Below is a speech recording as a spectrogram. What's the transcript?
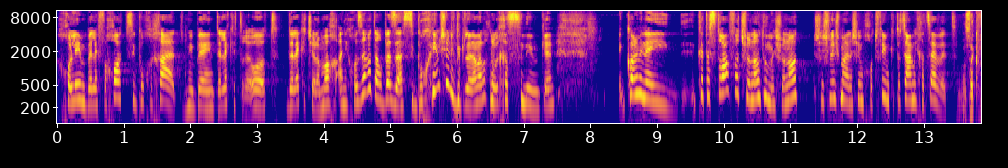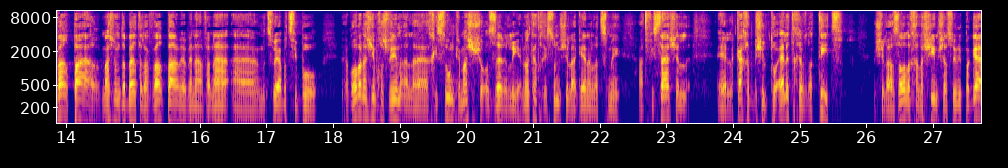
חולים בלפחות סיבוך אחד מבין דלקת ריאות, דלקת של המוח. אני חוזרת הרבה, זה הסיבוכים שלי בגללם אנחנו מחסנים, כן? כל מיני קטסטרופות שונות ומשונות ששליש מהאנשים חוטפים כתוצאה מחצבת. זה כבר פער, מה שמדברת עליו כבר פער בין ההבנה המצויה בציבור. רוב האנשים חושבים על החיסון כמשהו שעוזר לי, אני לא אקח את החיסון בשביל להגן על עצמי. התפיסה של אה, לקחת בשביל תועלת חברתית, בשביל לעזור לחלשים שעשויים להיפגע,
